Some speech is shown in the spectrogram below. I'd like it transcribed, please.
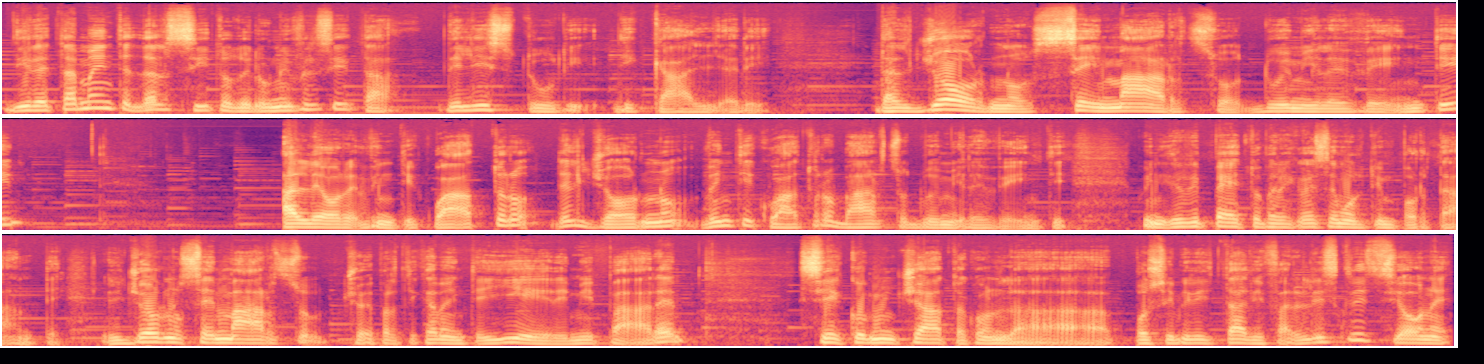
direttamente dal sito dell'Università degli Studi di Cagliari dal giorno 6 marzo 2020 alle ore 24 del giorno 24 marzo 2020. Quindi ripeto perché questo è molto importante. Il giorno 6 marzo, cioè praticamente ieri mi pare, si è cominciato con la possibilità di fare l'iscrizione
